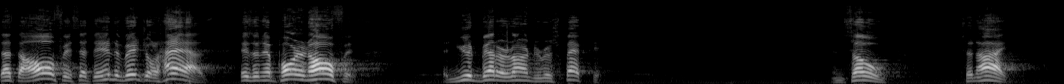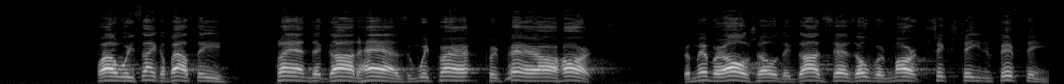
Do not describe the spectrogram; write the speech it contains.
that the office that the individual has is an important office, and you'd better learn to respect it. And so, tonight, while we think about the plan that God has and we prepare our hearts, remember also that God says over in Mark 16 and 15,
